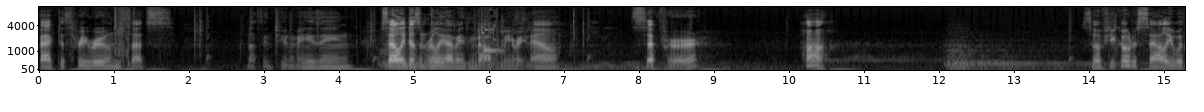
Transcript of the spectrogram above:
Back to three runes. That's nothing too amazing. Sally doesn't really have anything to offer me right now. Except for... Huh. So if you go to Sally with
